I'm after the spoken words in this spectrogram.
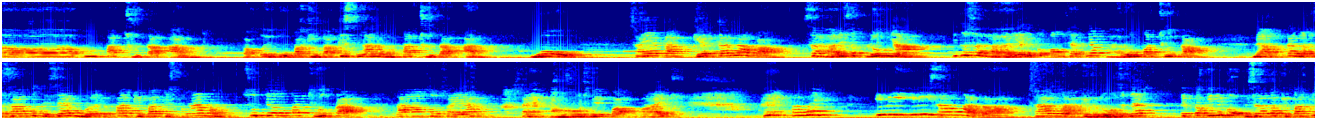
uh, 4 jutaan waktu itu pagi-pagi setengah enam 4 jutaan. Wow saya kaget karena apa? Sehari sebelumnya itu seharian itu omsetnya baru 4 juta. Nah tanggal 1 Desember pagi-pagi setengah enam sudah 4 juta. Langsung saya saya bangun nih Pak Mike. Eh Pak Mike ini ini salah ta salah gitu loh. Maksudnya TikTok ini kok bisa pagi-pagi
